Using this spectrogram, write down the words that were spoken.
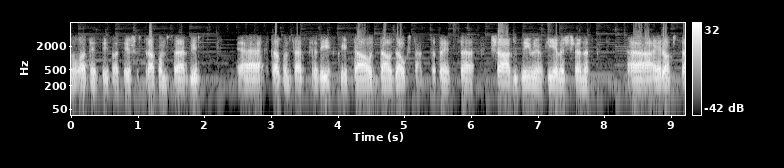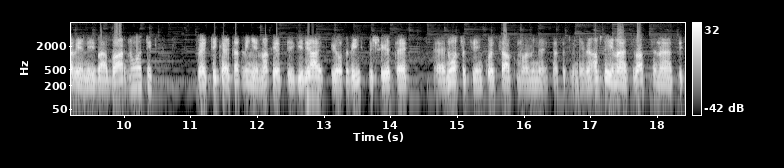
nu, attiecībā tieši uz trakumsvērgu ir trakumsvērgas risku ir daudz, daudz augstāk. Tāpēc šādu dzīvnieku ieviešana Eiropas Savienībā var notikt, bet tikai tad viņiem attiecīgi ir jāizpilda visi šie te nosacījumi, ko es sākumā minēju. Tātad viņiem ir apzīmēti, vakcinēti,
